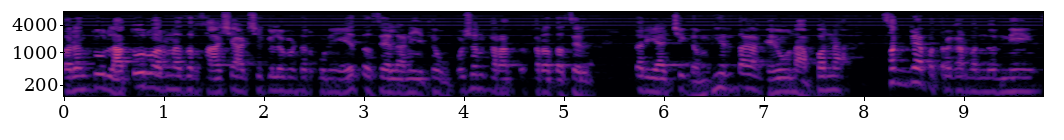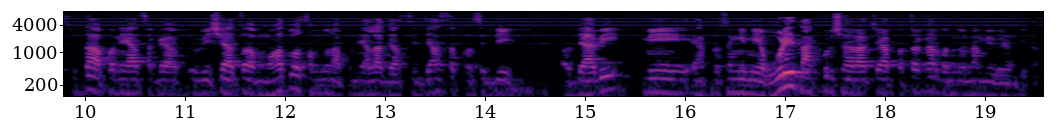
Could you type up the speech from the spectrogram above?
परंतु लातूरवरनं जर सहाशे आठशे किलोमीटर कोणी येत असेल आणि इथे उपोषण करत करत असेल तर याची गंभीरता घेऊन आपण सगळ्या पत्रकार बंधूंनी सुद्धा आपण या सगळ्या विषयाचं महत्त्व समजून आपण याला जास्तीत जास्त प्रसिद्धी द्यावी. मी ह्या प्रसंगी मी एवढी नागपूर शहराच्या पत्रकार बंधूंना मी विनंती करतो.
